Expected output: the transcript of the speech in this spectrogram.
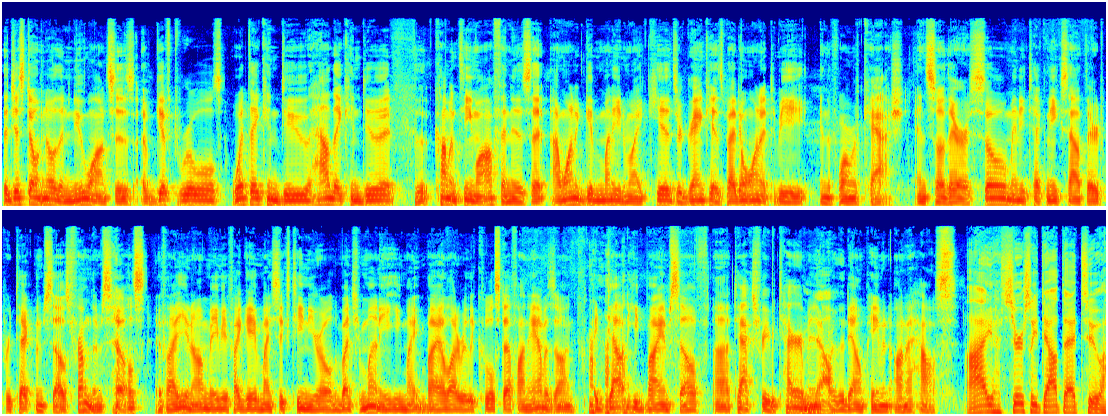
that just don't know the nuances of gift rules, what they can do, how they can do it. The common theme often is that I want to give money to my kids or grandkids, but I don't want it to be in the form of cash. And so there are so many techniques out there to protect themselves from themselves. If I, you know, maybe if I gave my 16 year old a bunch of money, he might buy a lot of really cool stuff stuff on Amazon, I doubt he'd buy himself uh, tax free retirement no. or the down payment on a house. I seriously doubt that too.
